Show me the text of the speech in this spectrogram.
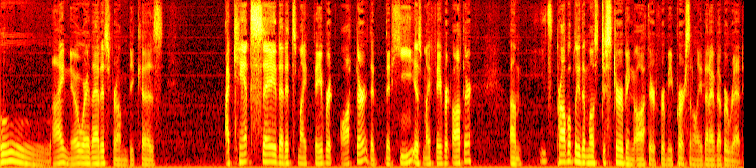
Ooh. I know where that is from because I can't say that it's my favorite author, that, that he is my favorite author. Um, he's probably the most disturbing author for me personally that I've ever read.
